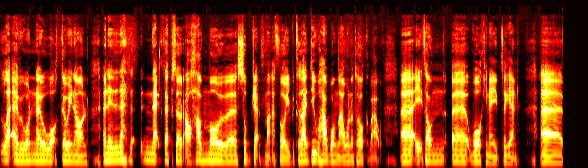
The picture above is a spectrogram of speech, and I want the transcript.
let everyone know what's going on and in the next next episode i'll have more of a subject matter for you because i do have one that i want to talk about. Uh it's on uh walking aids again uh,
